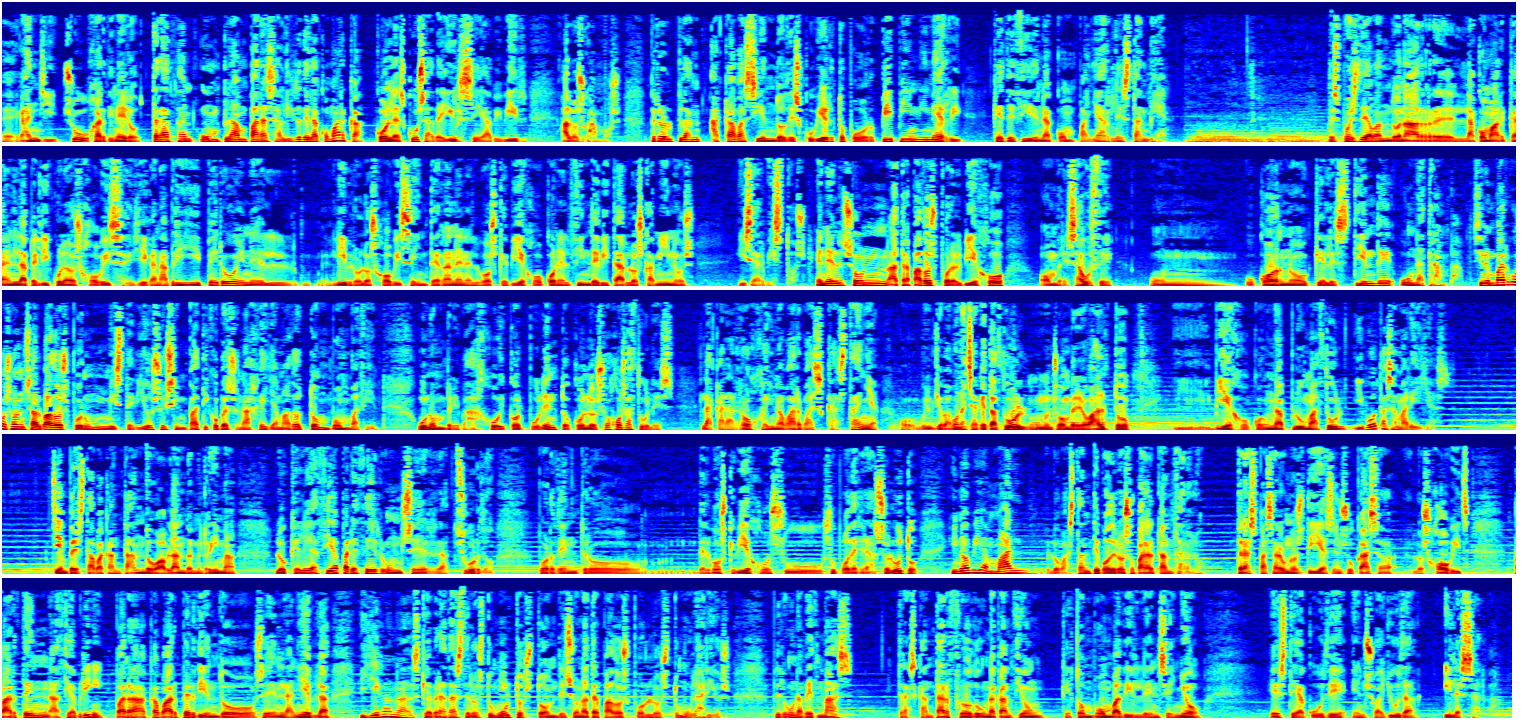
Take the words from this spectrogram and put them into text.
eh, Ganji, su jardinero, trazan un plan para salir de la comarca, con la excusa de irse a vivir a los gamos. Pero el plan acaba siendo descubierto por Pippin y Merry, que deciden acompañarles también. Después de abandonar eh, la comarca en la película los hobbits llegan a Bree, pero en el libro los hobbits se internan en el bosque viejo con el fin de evitar los caminos y ser vistos. En él son atrapados por el viejo hombre sauce, un ucorno que les tiende una trampa. Sin embargo, son salvados por un misterioso y simpático personaje llamado Tom Bombadil, un hombre bajo y corpulento con los ojos azules, la cara roja y una barba castaña. llevaba una chaqueta azul, un sombrero alto y viejo con una pluma azul y botas amarillas. Siempre estaba cantando o hablando en rima, lo que le hacía parecer un ser absurdo. Por dentro del bosque viejo su, su poder era absoluto, y no había mal lo bastante poderoso para alcanzarlo. Tras pasar unos días en su casa, los hobbits parten hacia Bree para acabar perdiéndose en la niebla y llegan a las quebradas de los tumultos, donde son atrapados por los tumularios. Pero una vez más, tras cantar Frodo una canción que Tom Bombadil le enseñó, este acude en su ayuda y les salva.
